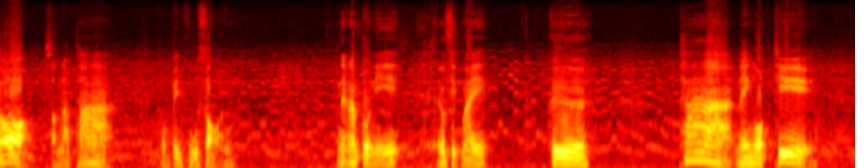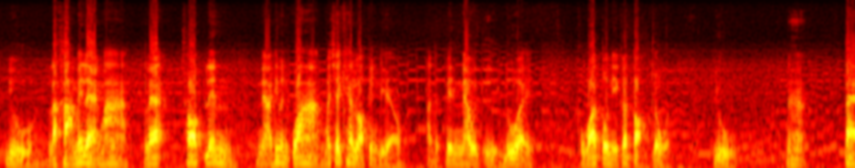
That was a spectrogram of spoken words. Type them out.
ก็สำหรับถ้าผมเป็นครูสอน แนะนำตัวนี้ให้ลูกศิษย์ไหม คือถ้าในงบที่อยู่ราคาไม่แรงมาก และชอบเล่นแนวที่มันกว้าง ไม่ใช่แค่ล็อกอย่างเดียว อาจจะเป็นแนวอื่นๆด้วย ผมว่าตัวนี้ก็ตอบโจทย์อยู่นะฮะแต่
